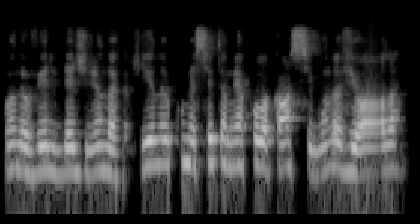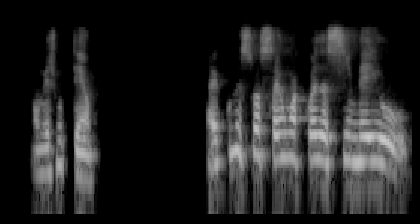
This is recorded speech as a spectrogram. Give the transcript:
quando eu vi ele dedilhando aquilo, eu comecei também a colocar uma segunda viola ao mesmo tempo. Aí começou a sair uma coisa assim meio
